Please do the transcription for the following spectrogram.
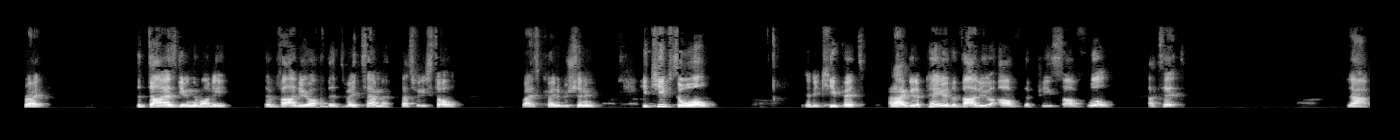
Right. The dyer is giving the money. The value of the Dmei that's what he stole. Right, it's kind of Bashinu. He keeps the wool, then he keep it, and I'm going to pay you the value of the piece of wool. That's it. Now,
